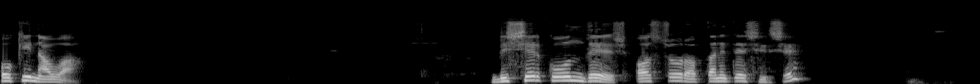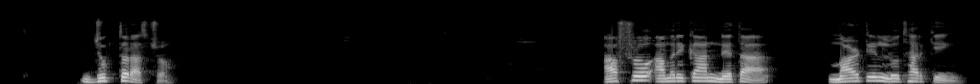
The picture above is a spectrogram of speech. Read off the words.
ওকিনাওয়া। বিশ্বের কোন দেশ অস্ত্র রপ্তানিতে শীর্ষে? যুক্তরাষ্ট্র। আফ্রো আমেরিকান নেতা মার্টিন লুথার কিং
